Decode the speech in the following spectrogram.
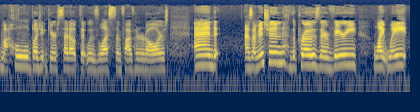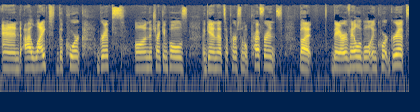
my whole budget gear setup that was less than $500. And as I mentioned, the pros, they're very lightweight and I liked the cork grips on the trekking poles. Again, that's a personal preference, but they are available in cork grips.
